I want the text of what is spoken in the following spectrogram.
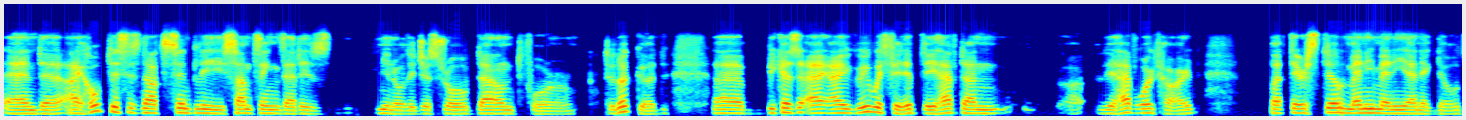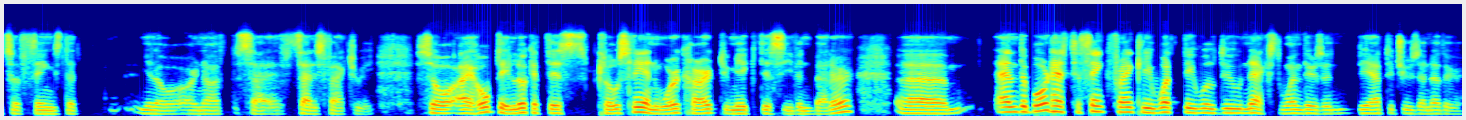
And uh, I hope this is not simply something that is, you know, they just wrote down for to look good, uh, because I, I, agree with Philippe. They have done, uh, they have worked hard, but there's still many, many anecdotes of things that you know are not satisfactory. So i hope they look at this closely and work hard to make this even better. Um, and the board has to think frankly what they will do next when there's a they have to choose another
